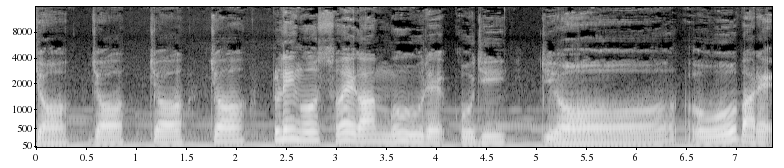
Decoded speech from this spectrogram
ကြောကြောကြောကြောပလင်းကိုဆွဲကမူတဲ့ကိုကြီးကြောအိုးပါတဲ့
